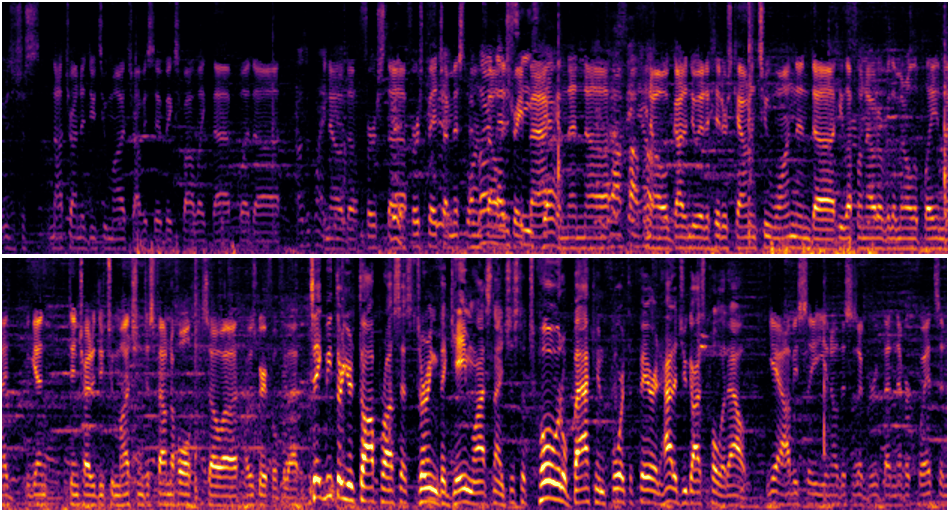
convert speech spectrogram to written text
was just not trying to do too much. Obviously, a big spot like that, but uh, you know, the first uh, first pitch, I missed one, learned fouled it it straight back, down. and then uh, you know, got into it a hitter's count in two one, and uh, he left one out over the middle of the plate, and I again didn't try to do too much and just found a hole. So uh, I was grateful for that. Take me through your thought process during the game last night. Just a total back and forth affair, and how did you guys pull it out? Yeah, obviously, you know, this is a group that never quits and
